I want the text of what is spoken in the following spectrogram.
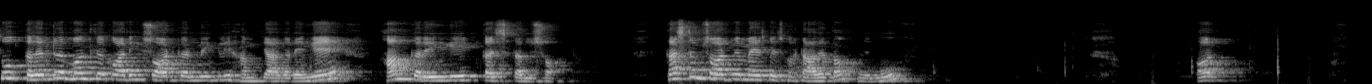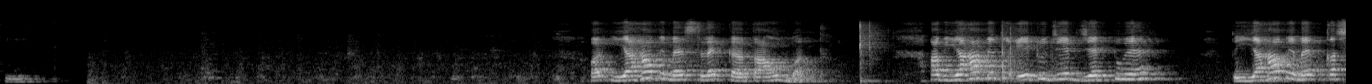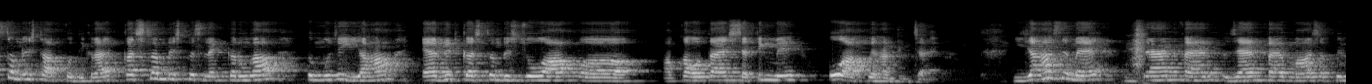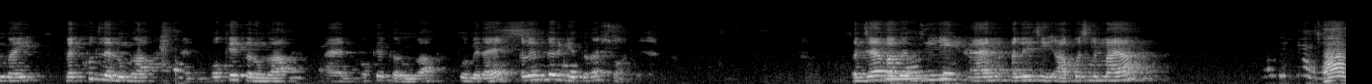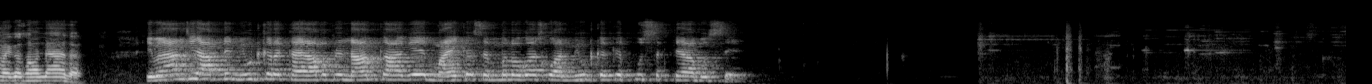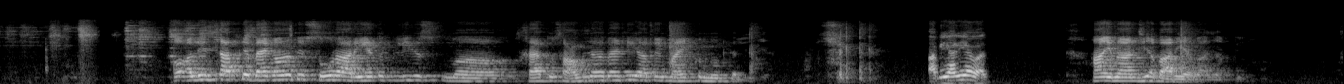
तो कैलेंडर मंथ के अकॉर्डिंग शॉर्ट करने के लिए हम क्या करेंगे? हम करेंगे कस्टम शॉर्ट कस्टम शॉर्ट में मैं इसमें इसको हटा देता हूँ रिमूव और और यहाँ पे मैं सिलेक्ट करता हूँ मंथ अब यहाँ पे तो A to Z Z to है। तो यहाँ पे मैं कस्टम लिस्ट आपको दिख रहा है। कस्टम लिस्ट पे सिलेक्ट करूँगा तो मुझे यहाँ एडिट कस्टम लिस्ट जो आप आपका होता है सेटिंग में, वो आपको यहाँ दिख जाएगा। यहाँ से मैं Jan Feb Jan Feb March April May मैं खुद ले लूँगा। एंड ओके करूँगा। एंड ओके करूँगा। तो मेरा एक कैलेंडर की तरह शॉर्ट संजय भगत जी एंड अली जी आपको समझ में आया? हाँ मेरे को समझ में आया सर इमरान जी आपने म्यूट कर रखा है। आप अपने नाम का आगे माइक का सिंबल होगा उसको अनम्यूट करके पूछ सकते हैं आप उससे। और अली जी आपके बैकग्राउंड में शोर आ रही है तो प्लीज़ खैर तो सामने जगह बैठिए या फिर माइक को म्यूट कर लीजिए। अभी आ रही है आवाज़? हाँ इमरान जी अब आ रही है आवाज़ आपकी।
